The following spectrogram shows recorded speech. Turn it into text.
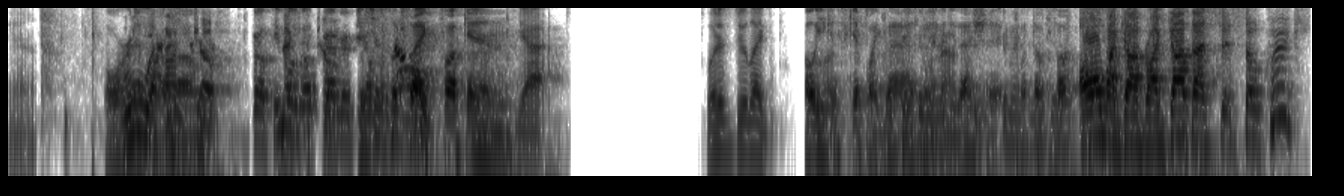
Yeah. Or Ooh, Mexico. Bro, people Mexico. go forever. This just looks like fucking. Yeah. What does do like? Oh, you can skip like that. Two minutes. do that shit. What the fuck? Oh my god, bro! I got that shit so quick.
